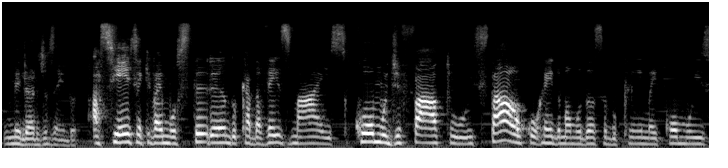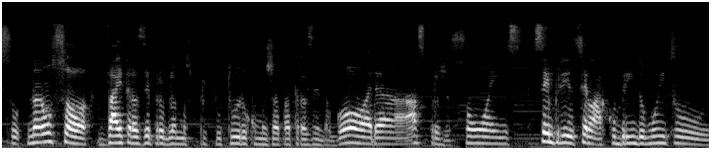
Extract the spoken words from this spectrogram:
Melhor dizendo, a ciência que vai mostrando cada vez mais como de fato está ocorrendo uma mudança do clima e como isso não só vai trazer problemas para o futuro, como já está trazendo agora, as projeções sempre, sei lá, cobrindo muito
